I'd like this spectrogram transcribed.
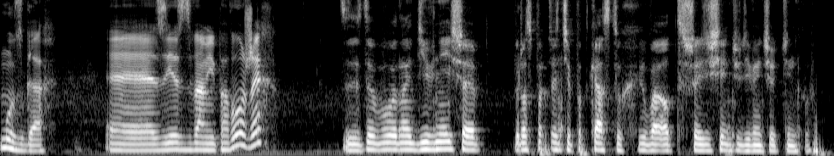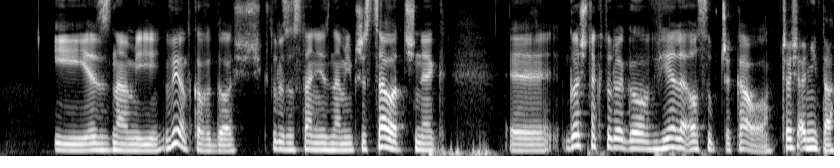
mózgach. Yy, jest z wami Paweł Orzech. To było najdziwniejsze rozpoczęcie podcastu chyba od 69 odcinków. I jest z nami wyjątkowy gość, który zostanie z nami przez cały odcinek. Yy, gość, na którego wiele osób czekało. Cześć Anita.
